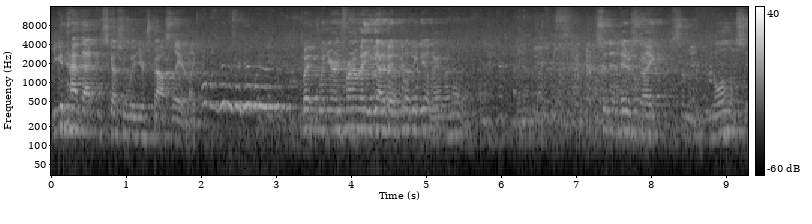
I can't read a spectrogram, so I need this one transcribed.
You can have that discussion with your spouse later, like, oh my goodness, I it. But when you're in front of it, you gotta be, no big deal, man, I know that. So that there's like normalcy,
